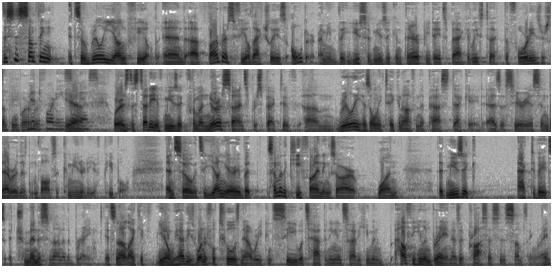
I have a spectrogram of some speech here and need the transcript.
This is something, it's a really young field, and uh, Barbara's field actually is older. I mean, the use of music in therapy dates back at least to the 40s or something, Barbara? Mid 40s, yeah. yes. Whereas the study of music from a neuroscience perspective um, really has only taken off in the past decade as a serious endeavor that involves a community of people. And so it's a young area, but some of the key findings are one, that music activates a tremendous amount of the brain. It's not like if, you know, we have these wonderful tools now where you can see what's happening inside a human, healthy human brain as it processes something, right?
